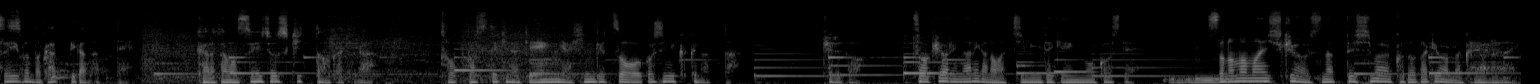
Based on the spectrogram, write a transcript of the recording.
随分と合皮が立って体も成長しきったおかげが突発的な原因や貧血を起こしにくくなった。けれど時折何かのは地味で原因を起こして、そのまま意識を失ってしまうことだけはなくならない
